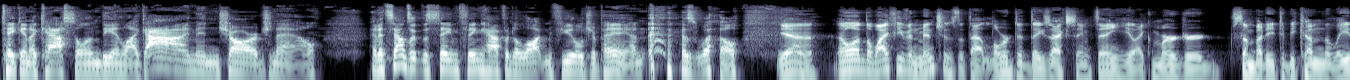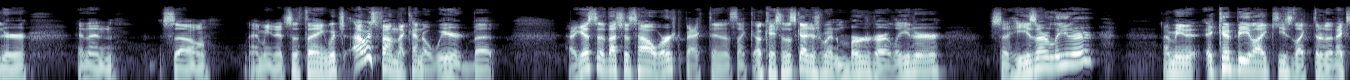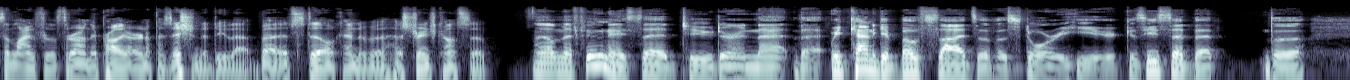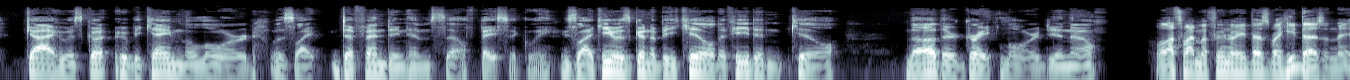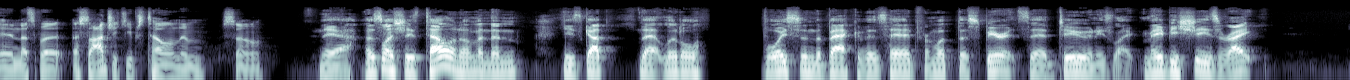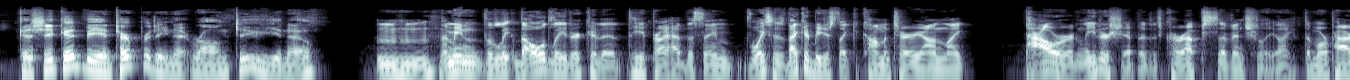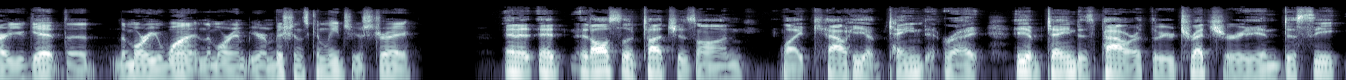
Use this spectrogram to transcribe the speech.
taking a castle and being like, I'm in charge now. And it sounds like the same thing happened a lot in feudal Japan as well. Yeah. Well, and the wife even mentions that that lord did the exact same thing. He like murdered somebody to become the leader, and then so I mean it's a thing. Which I always found that kind of weird, but I guess that's just how it worked back then. It's like okay, so this guy just went and murdered our leader, so he's our leader. I mean, it, could be like he's like they're the next in line for the throne. They probably are in a position to do that, but it's still kind of a, a strange concept. Well, Mifune said too during that that we kind of get both sides of a story here because he said that the guy who was who became the Lord was like defending himself basically. He's like he was going to be killed if he didn't kill the other great Lord, you know. Well, that's why Mifune does what he does in the end. That's what Asaji keeps telling him. So Yeah, that's what she's telling him, and then he's got that little voice in the back of his head from what the spirit said too, and he's like, maybe she's right, because she could be interpreting it wrong too, you know. hmm I mean, the le- the old leader could have he probably had the same voices. That could be just like a commentary on like power and leadership. It corrupts eventually. Like the more power you get, the the more you want, and the more am- your ambitions can lead you astray. And it it it also touches on like how he obtained it, right? He obtained his power through treachery and deceit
